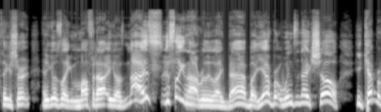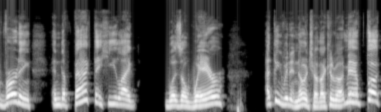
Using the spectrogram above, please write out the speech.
take his shirt, and he goes like muff it out. He goes, nah, it's it's like not really like bad, but yeah, bro, when's the next show? He kept reverting, and the fact that he like was aware I think if we didn't know each other, I could have been like, man, fuck,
